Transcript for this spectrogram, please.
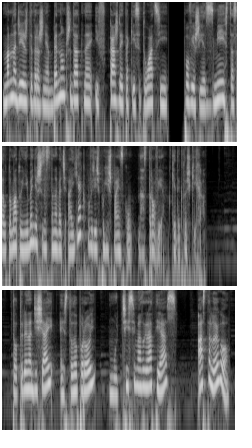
Mam nadzieję, że te wyrażenia będą przydatne i w każdej takiej sytuacji powiesz je z miejsca, z automatu i nie będziesz się zastanawiać, a jak powiedzieć po hiszpańsku na zdrowie, kiedy ktoś kicha. To tyle na dzisiaj. Es todo por hoy. Muchísimas gracias. Hasta luego.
